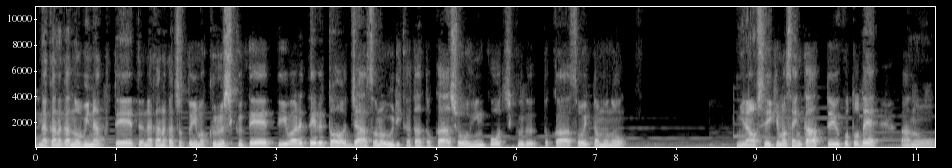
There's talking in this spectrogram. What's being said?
うんなかなか伸びなくて、ってなかなかちょっと今苦しくてって言われてると、じゃあその売り方とか商品構築とかそういったものを見直していきませんか？っていうことで、あの、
